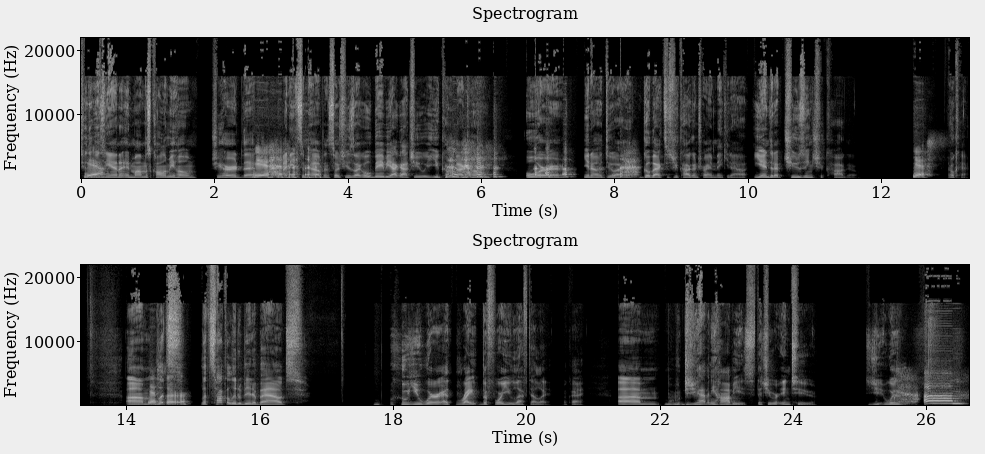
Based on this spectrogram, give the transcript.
to Yeah. Louisiana? And Mama's calling me home. She heard that yeah. I need some help, and so she's like, "Oh, baby, I got you. You come back home." or you know do i go back to chicago and try and make it out you ended up choosing chicago yes. okay um Yes, let's sir. let's talk a little bit about who you were at right before you left la okay um did you have any hobbies that you were into did you were Um,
